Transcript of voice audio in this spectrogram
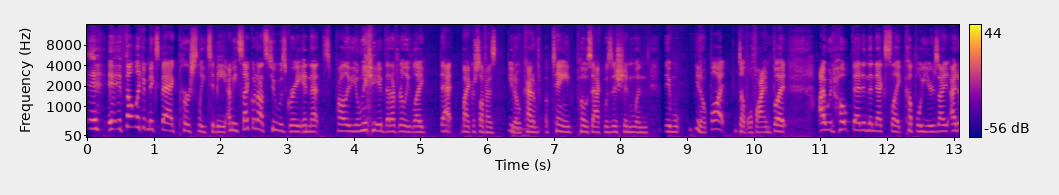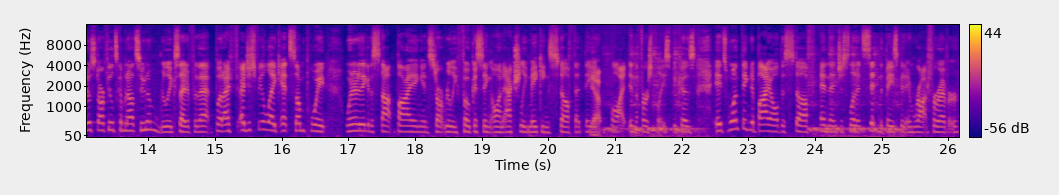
Eh, it, felt like a mixed bag personally to me. I mean, Psychonauts 2 was great, and that's probably the only game that I've really liked that Microsoft has, you know, kind of obtained post acquisition when they, you know, bought Double Fine. But I would hope that in the next like couple years, I, I know Starfield's coming out soon. I'm really excited for that. But I, I just feel like at some point, when are they going to stop buying and start really focusing on actually making stuff that they yep. bought in the first place? Because it's one thing to buy all this stuff and then just let it sit in the basement and rot forever.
